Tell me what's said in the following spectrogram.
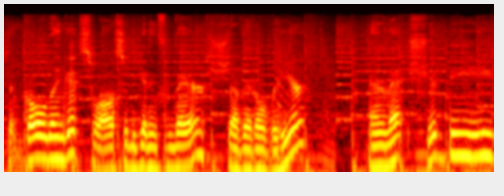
So gold ingots we'll also be getting from there. Shove it over here. And that should be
